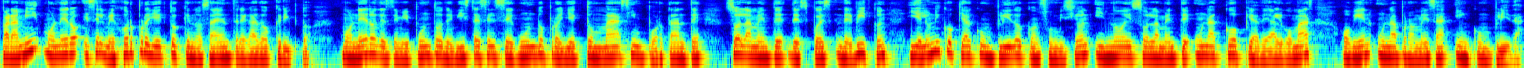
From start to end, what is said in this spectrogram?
Para mí, Monero es el mejor proyecto que nos ha entregado cripto. Monero desde mi punto de vista es el segundo proyecto más importante solamente después de Bitcoin y el único que ha cumplido con su misión y no es solamente una copia de algo más o bien una promesa incumplida.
